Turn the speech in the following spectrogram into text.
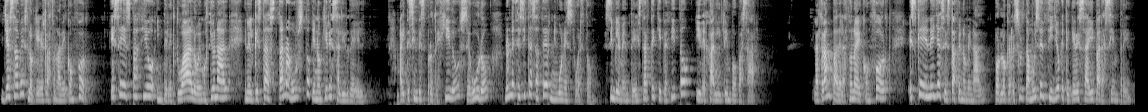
Ya sabes lo que es la zona de confort, ese espacio intelectual o emocional en el que estás tan a gusto que no quieres salir de él. Ahí te sientes protegido, seguro, no necesitas hacer ningún esfuerzo, simplemente estarte quietecito y dejar el tiempo pasar. La trampa de la zona de confort es que en ella se está fenomenal, por lo que resulta muy sencillo que te quedes ahí para siempre.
